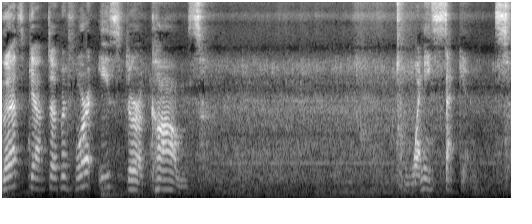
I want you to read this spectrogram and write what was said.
Let's get up before Easter comes. 20 seconds.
